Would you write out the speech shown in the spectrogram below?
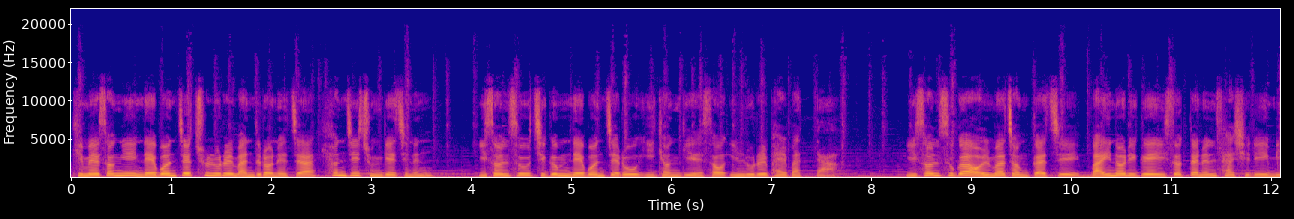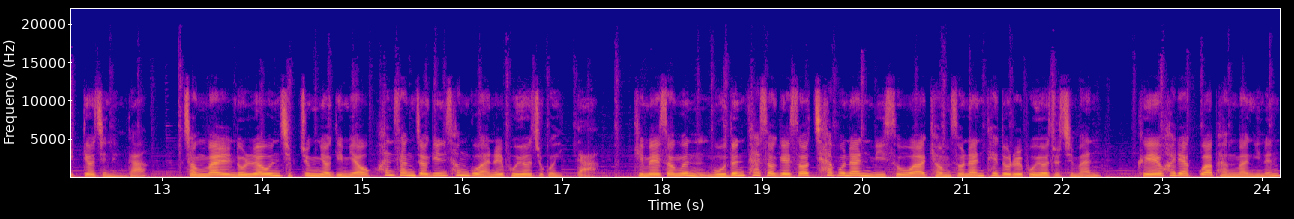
김혜성이 네 번째 출루를 만들어내자 현지 중계진은 이 선수 지금 네 번째로 이 경기에서 1루를 밟았다. 이 선수가 얼마 전까지 마이너리그에 있었다는 사실이 믿겨지는가? 정말 놀라운 집중력이며 환상적인 선구안을 보여주고 있다. 김혜성은 모든 타석에서 차분한 미소와 겸손한 태도를 보여주지만 그의 활약과 방망이는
